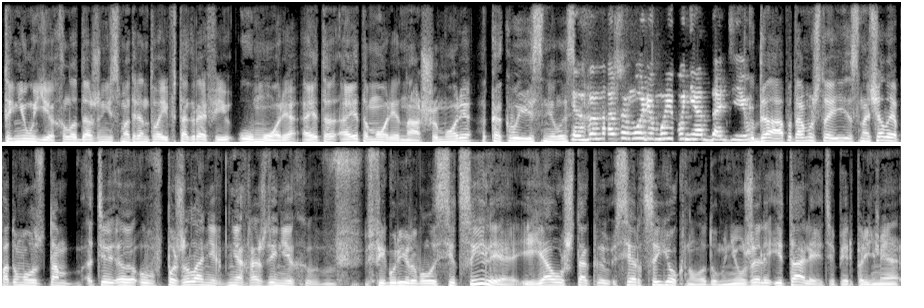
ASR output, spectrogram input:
ты не уехала, даже несмотря на твои фотографии у моря, а это, а это море наше море, как выяснилось. Это наше море, мы его не отдадим. Да, потому что сначала я подумал, что там э, в пожеланиях, днях рождения фигурировала Сицилия, и я уж так сердце ёкнуло, думаю, неужели Италия теперь принимает?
